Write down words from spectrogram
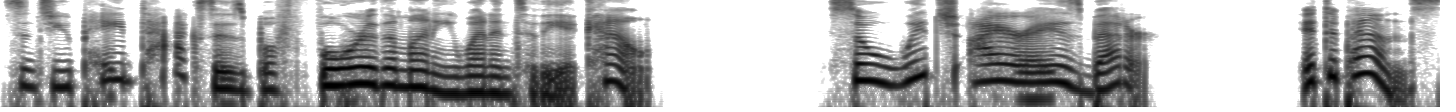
since you paid taxes before the money went into the account. So, which IRA is better? It depends.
